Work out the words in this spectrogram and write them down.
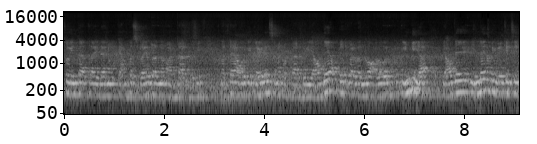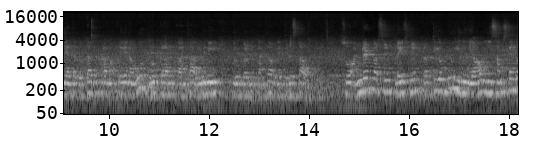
ಸೊ ಇಂಥ ಹತ್ರ ಇದೆ, ನಾವು ಕ್ಯಾಂಪಸ್ ಡ್ರೈವ್ಗಳನ್ನು ಮಾಡ್ತಾ ಇರ್ತೀವಿ. ಮತ್ತು ಅವ್ರಿಗೆ ಗೈಡೆನ್ಸನ್ನು ಕೊಡ್ತಾ ಇರ್ತೀವಿ ಯಾವುದೇ ಅಪ್ಡೇಟ್ಗಳು ಬಂದರೂ ಆಲ್ ಓವರ್ ಇಂಡಿಯಾ ಯಾವುದೇ ಎಲ್ಲೇ ನಮಗೆ ವೇಕೆನ್ಸಿ ಇದೆ ಅಂತ ಗೊತ್ತಾದರೂ ಕೂಡ ಮಕ್ಕಳಿಗೆ ನಾವು ಗ್ರೂಪ್ಗಳ ಮುಖಾಂತರ ಅಲ್ಯೂಮಿನಿ ಗ್ರೂಪ್ಗಳ ಮುಖಾಂತರ ಅವ್ರಿಗೆ ತಿಳಿಸ್ತಾ ಹೋಗ್ತೀವಿ. ಸೊ ಹಂಡ್ರೆಡ್ ಪರ್ಸೆಂಟ್ ಪ್ಲೇಸ್ಮೆಂಟ್ ಪ್ರತಿಯೊಬ್ಬರು ಇಲ್ಲಿ ಯಾವ, ಈ ಸಂಸ್ಥೆಯಿಂದ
